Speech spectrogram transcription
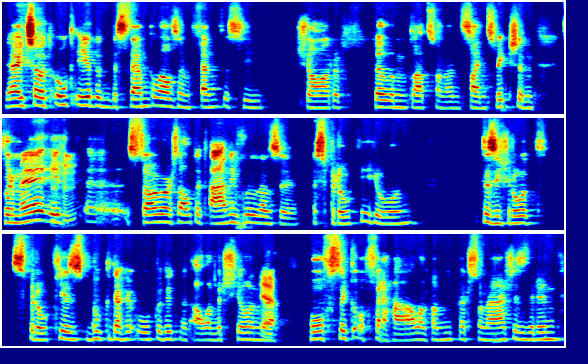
Ja, ik zou het ook eerder bestempelen als een fantasy genre film in plaats van een science fiction. Voor mij heeft mm -hmm. uh, Star Wars altijd aangevoeld als een, een sprookje gewoon. Het is een groot sprookjesboek dat je open doet met alle verschillende hoofdstukken of verhalen van die personages erin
